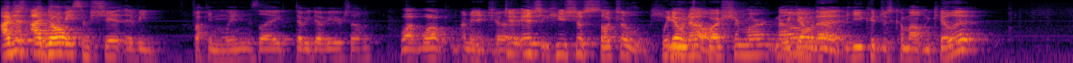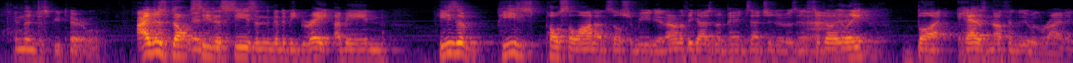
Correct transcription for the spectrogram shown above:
I just I Wouldn't don't. be some shit if he fucking wins like WW or something. What? What? I mean, it could. Dude, It's, he's just such a We don't know. question mark now We don't that know. he could just come out and kill it, and then just be terrible. I just don't see this season going to be great. I mean, he's a he's posts a lot on social media. and I don't know if you guys have been paying attention to his Instagram lately, but it has nothing to do with riding.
